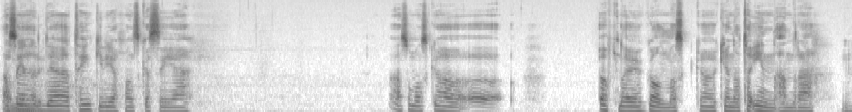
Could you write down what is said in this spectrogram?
alltså, menar du? det jag tänker är att man ska se... Alltså man ska eh, öppna ögon. Man ska kunna ta in andra Mm.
